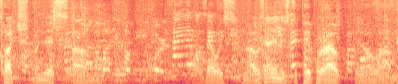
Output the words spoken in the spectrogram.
touch on this. Um, I was, you know, I was handing this the paper out. You know, um,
